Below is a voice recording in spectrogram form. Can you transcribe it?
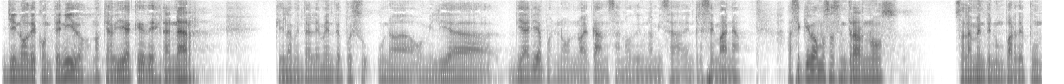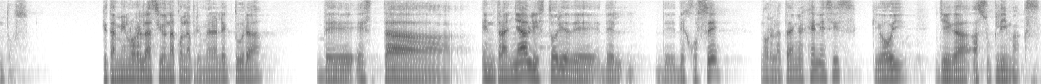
lleno de contenido, ¿no? que había que desgranar, que lamentablemente pues, una homilía diaria pues, no, no alcanza ¿no? de una misa entre semana. Así que vamos a centrarnos solamente en un par de puntos, que también lo relaciona con la primera lectura de esta entrañable historia de, de, José, nos relatada en el Génesis, que hoy llega a su clímax.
